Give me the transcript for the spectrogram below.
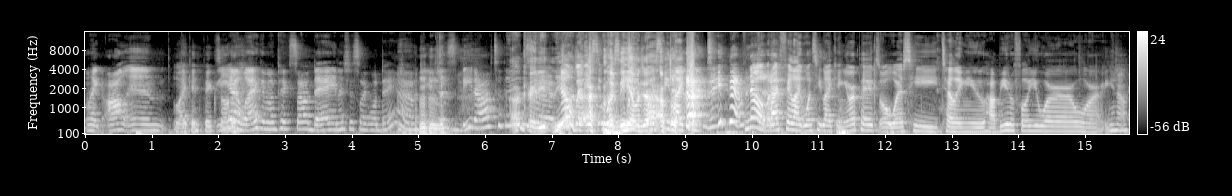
like all in liking pics on yeah, liking the pics all day and it's just like, well damn, do you just beat off to this? Okay, or- do you- No, but is, was, Do he, you have a was job? he liking Do No, but I feel like was he liking your pics or was he telling you how beautiful you were or you know?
